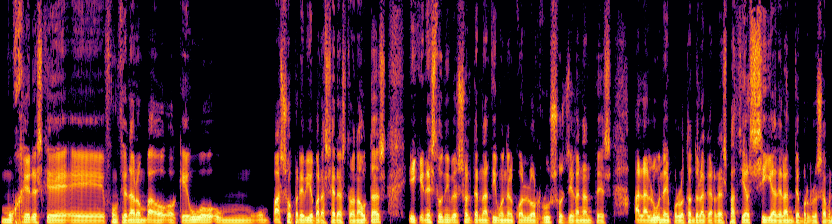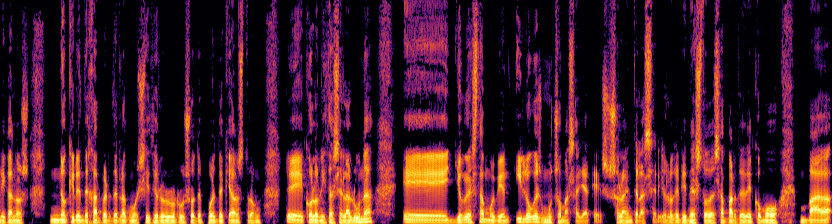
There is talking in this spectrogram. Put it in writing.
mujeres que eh, funcionaron o, que hubo un, paso previo para ser astronautas y que en este universo alternativo en el cual los rusos llegan antes a la Luna y por lo tanto la carrera espacial sigue adelante porque los americanos no quieren dejar perderla como se hicieron los rusos después de que Armstrong eh, colonizase la Luna, eh, yo creo que está muy bien. Y luego es mucho más allá que eso, solamente la serie. Lo que tiene es toda esa parte de cómo va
